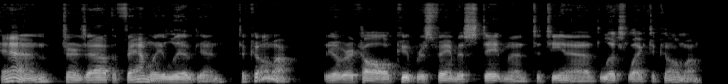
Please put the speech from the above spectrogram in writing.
And turns out the family lived in Tacoma. You'll recall Cooper's famous statement to Tina, it looks like Tacoma.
